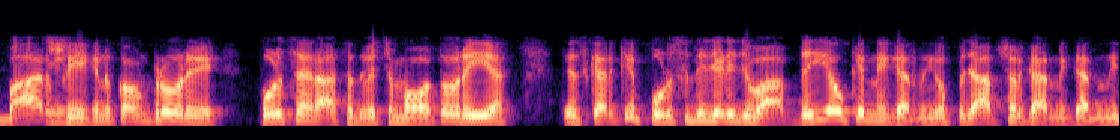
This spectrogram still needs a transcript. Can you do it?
ਬਾਹਰ। ਫੇਕ ਇਨਕਾਊਂਟਰ ਹੋ ਰਹੇ ਪੁਲਿਸ ਹਿਰਾਸਤ ਵਿੱਚ ਮੌਤ ਹੋ ਰਹੀ ਆ। ਇਸ ਕਰਕੇ ਪੁਲਿਸ ਦੀ ਜਿਹੜੀ ਜਵਾਬਦੇਹੀ ਆ ਉਹ ਕਿੰਨੇ ਕਰਨੀ ਉਹ ਪੰਜਾਬ ਸਰਕਾਰ ਨੇ ਕਰਨੀ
